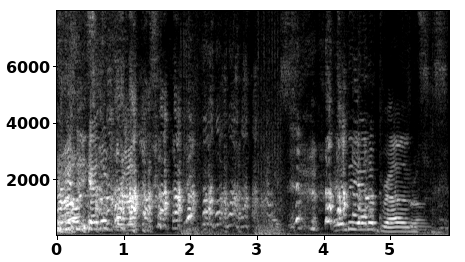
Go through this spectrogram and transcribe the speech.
Brones. nice. Indiana Brones. Drones.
